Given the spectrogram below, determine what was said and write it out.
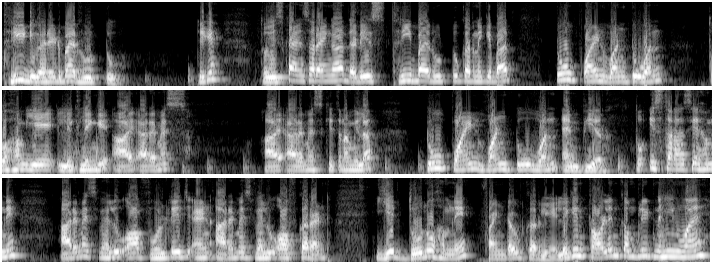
Three divided by root two ठीक है? तो इसका आंसर आएगा that is three by root two करने के बाद two point one two one तो हम ये लिख लेंगे I R M S I R M S कितना मिला? Two point one two one ampere. तो इस तरह से हमने R M S value of voltage and R M S value of current ये दोनों हमने फाइंड आउट कर लिए। लेकिन प्रॉब्लम कंप्लीट नहीं हुआ है,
